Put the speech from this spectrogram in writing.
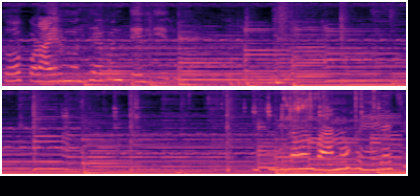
তো কড়াইয়ের মধ্যে এখন তেল দিয়ে দেবো। বানানো হয়ে গেছে।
